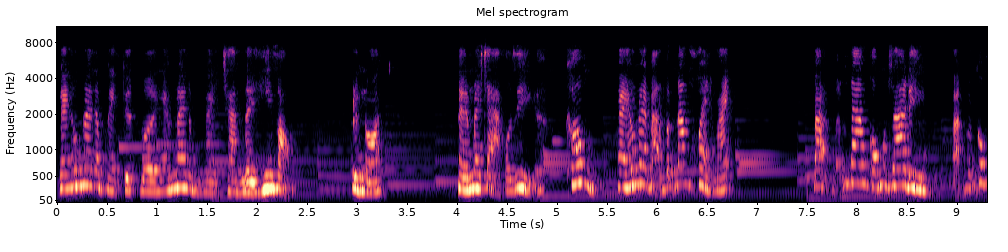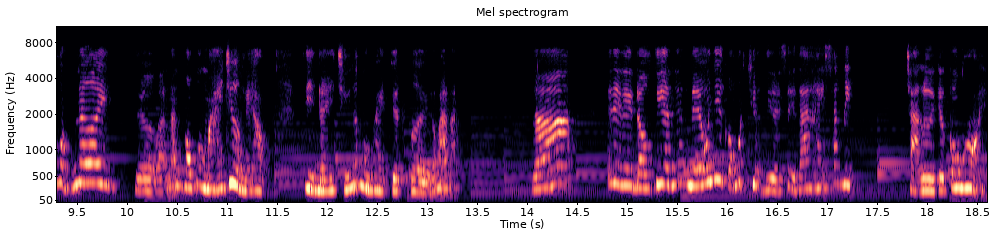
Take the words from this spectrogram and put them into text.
Ngày hôm nay là một ngày tuyệt vời, ngày hôm nay là một ngày tràn đầy hy vọng đừng nói. Ngày hôm nay chả có gì cả. Không, ngày hôm nay bạn vẫn đang khỏe mạnh. Bạn vẫn đang có một gia đình, bạn vẫn có một nơi, giờ bạn đang có một mái trường để học. Thì đấy chính là một ngày tuyệt vời các bạn ạ. Đó. Thế thì đầu tiên nhé nếu như có một chuyện gì đấy xảy ra, hãy xác định, trả lời cái câu hỏi,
